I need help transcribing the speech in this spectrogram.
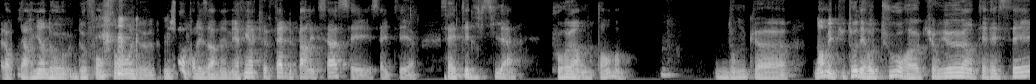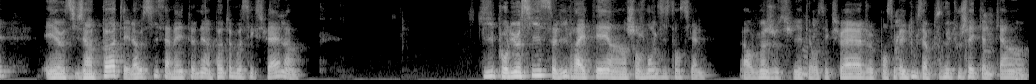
Alors qu'il n'y a rien d'offensant et de, méchant pour les hommes, mais rien que le fait de parler de ça, ça a été, ça a été difficile pour eux à entendre. Mm. Donc, euh, non, mais plutôt des retours euh, curieux, intéressés. Et aussi, j'ai un pote, et là aussi, ça m'a étonné, un pote homosexuel, qui, pour lui aussi, ce livre a été un changement existentiel. Alors, moi, je suis hétérosexuel, je ne pensais pas du tout que ça pouvait toucher quelqu'un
